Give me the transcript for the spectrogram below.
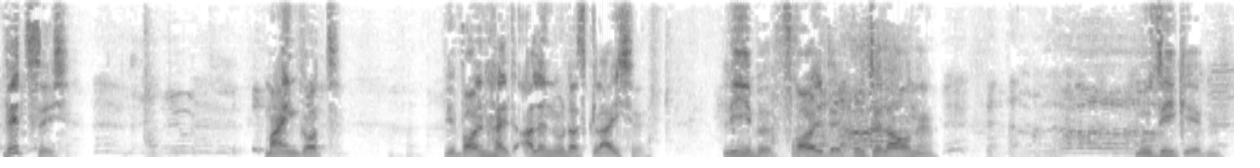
witzig. Mein Gott, wir wollen halt alle nur das Gleiche. Liebe, Freude, gute Laune. Musik eben.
